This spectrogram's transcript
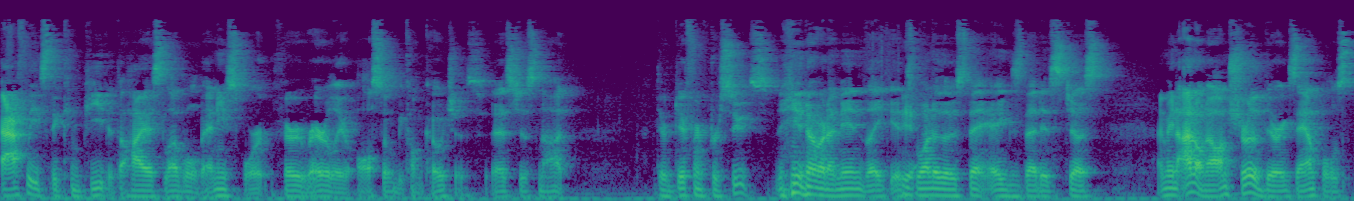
athletes that compete at the highest level of any sport. Very rarely also become coaches. It's just not. They're different pursuits. You know what I mean? Like it's Yeah. one of those things that it's just. I mean, I don't know. I'm sure that there are examples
